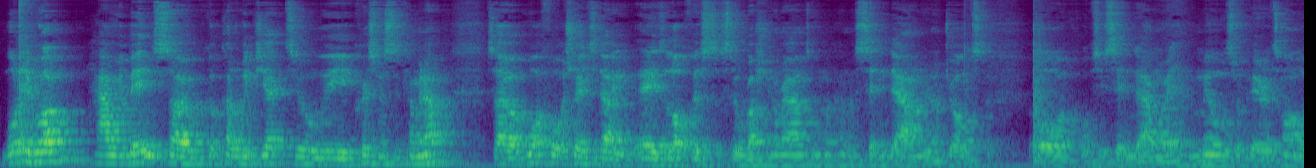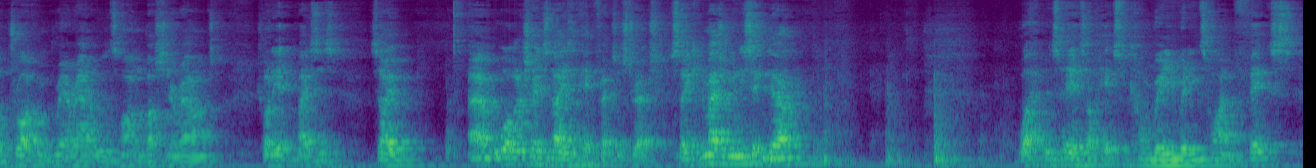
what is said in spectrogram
Morning everyone, how have we been? So we've got a couple of weeks yet till the Christmas is coming up. So what I thought I'd show you today is a lot of us are still rushing around and of sitting down doing our jobs or obviously sitting down where having meals for a period of time or driving around all the time, rushing around, trying to get places. So um, what I'm going to show you today is a hip flexor stretch. So you can imagine when you're sitting down, what happens here is our hips become really, really tight and fixed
